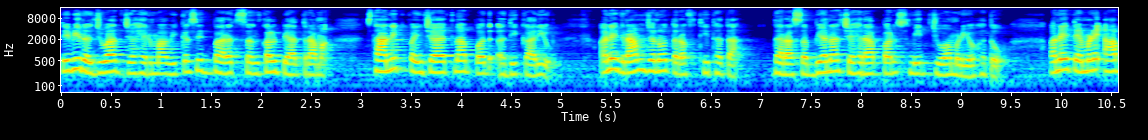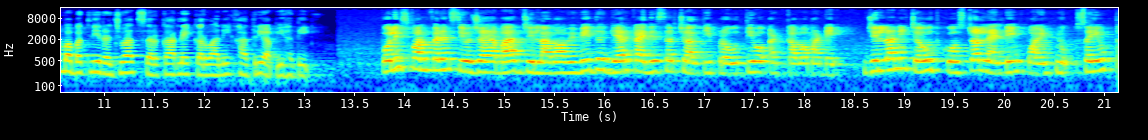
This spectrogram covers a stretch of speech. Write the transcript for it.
તેવી રજૂઆત જાહેરમાં વિકસિત ભારત સંકલ્પ યાત્રામાં સ્થાનિક પંચાયતના પદ અધિકારીઓ અને ગ્રામજનો તરફથી થતા ધારાસભ્યના ચહેરા પર સ્મિત જોવા મળ્યો હતો અને તેમણે આ બાબતની રજૂઆત સરકારને કરવાની ખાતરી આપી હતી. પોલીસ કોન્ફરન્સ યોજાયા બાદ જિલ્લામાં વિવિધ ગેરકાયદેસર ચાલતી પ્રવૃત્તિઓ અટકાવવા માટે જિલ્લાની ચૌદ કોસ્ટલ લેન્ડિંગ પોઈન્ટનું સંયુક્ત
